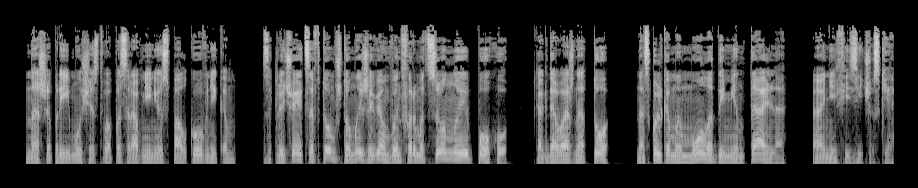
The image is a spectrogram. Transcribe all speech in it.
Наше преимущество по сравнению с полковником заключается в том, что мы живем в информационную эпоху, когда важно то, насколько мы молоды ментально, а не физически.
